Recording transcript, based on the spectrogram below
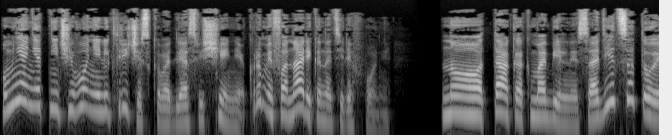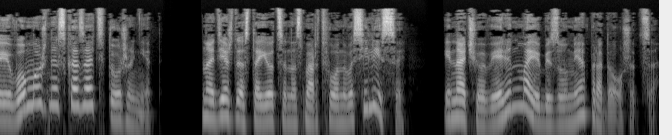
У меня нет ничего не электрического для освещения, кроме фонарика на телефоне. Но так как мобильный садится, то его, можно сказать, тоже нет. Надежда остается на смартфон Василисы, иначе, уверен, мое безумие продолжится.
